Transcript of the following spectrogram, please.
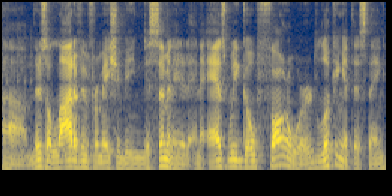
um, there's a lot of information being disseminated. And as we go forward looking at this thing,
